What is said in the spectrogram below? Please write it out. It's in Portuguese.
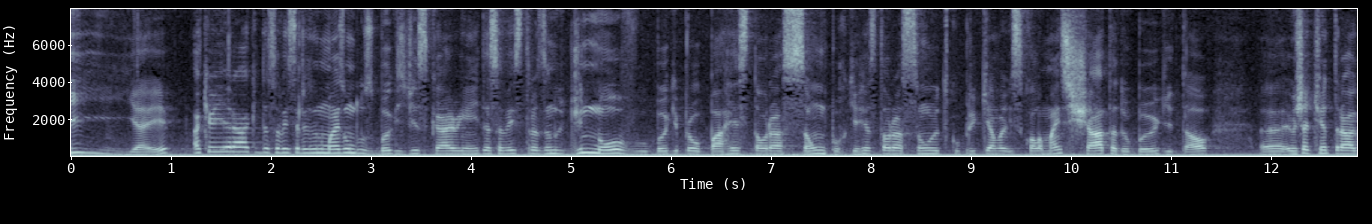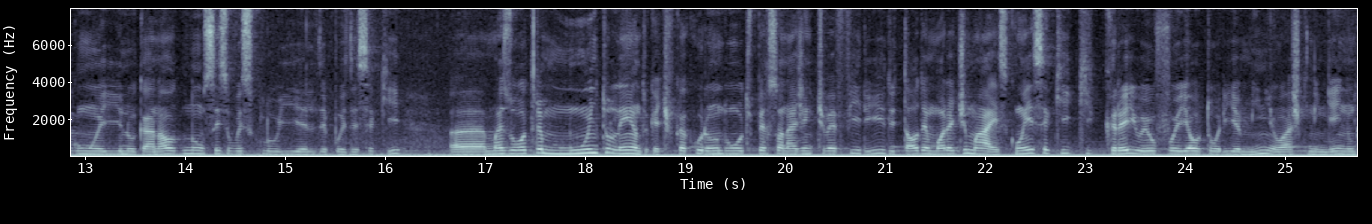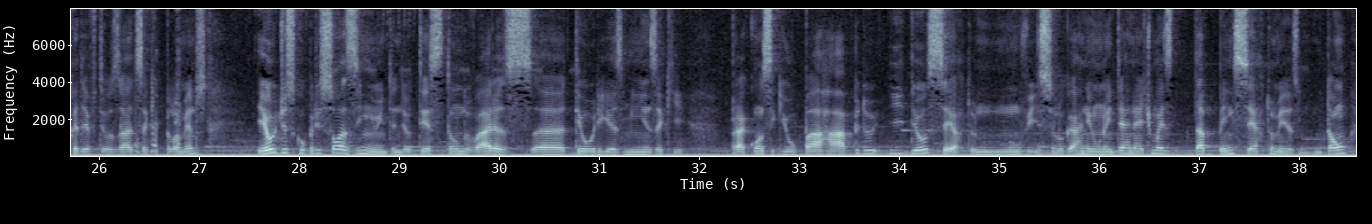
E aí? Aqui é o Ierak, dessa vez trazendo mais um dos bugs de Skyrim aí, dessa vez trazendo de novo o bug para upar restauração, porque restauração eu descobri que é a escola mais chata do bug e tal. Uh, eu já tinha trago um aí no canal, não sei se eu vou excluir ele depois desse aqui, uh, mas o outro é muito lento, que é de ficar curando um outro personagem que tiver ferido e tal, demora demais. Com esse aqui, que creio eu foi autoria minha, eu acho que ninguém nunca deve ter usado isso aqui pelo menos eu descobri sozinho, entendeu? Testando várias uh, teorias minhas aqui para conseguir upar rápido e deu certo. Não vi isso em lugar nenhum na internet, mas dá bem certo mesmo. Então,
